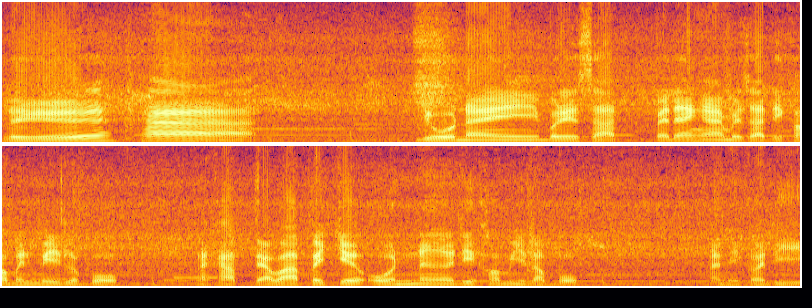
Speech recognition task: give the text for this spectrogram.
หรือถ้า อยู่ในบริษัทไปได้งานบริษัทที่เขาไม่มีระบบนะครับ แต่ว่าไปเจอโอนเนอร์ที่เขามีระบบ อันนี้ก็ดี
